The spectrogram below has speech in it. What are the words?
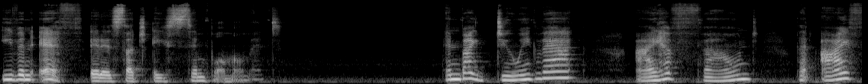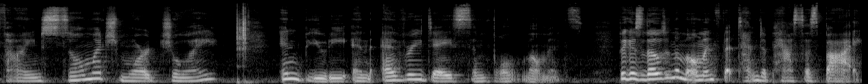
even if it is such a simple moment. And by doing that, I have found that I find so much more joy and beauty in everyday simple moments because those are the moments that tend to pass us by,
